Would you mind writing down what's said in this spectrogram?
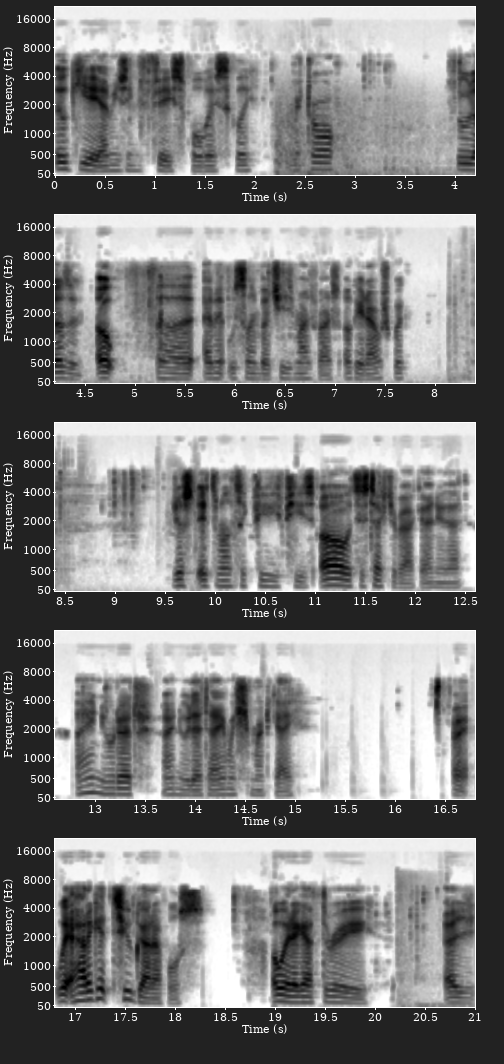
Okay, I'm using Facebook basically. Metal. Who doesn't? Oh, uh, Emmett was slain by cheesy Mars bars. Okay, that was quick. Just, it's smells like PvPs. Oh, it's his texture back. I knew that. I knew that. I knew that. I am a smart guy. Alright, wait, how'd I get two god apples? Oh, wait, I got three. As,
